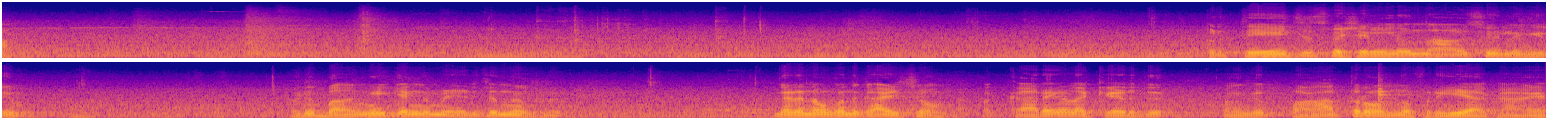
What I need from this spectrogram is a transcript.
ആ പ്രത്യേകിച്ച് സ്പെഷ്യലിനൊന്നും ആവശ്യമില്ലെങ്കിലും ഒരു ഭംഗിക്ക് അങ്ങ് മേടിച്ചെന്നുണ്ട് എന്നാലും നമുക്കൊന്ന് കഴിച്ചു നോക്കാം. അപ്പം കറികളൊക്കെ എടുത്ത് നമുക്ക് പാത്രം ഒന്ന് ഫ്രീ ആക്കാമേ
